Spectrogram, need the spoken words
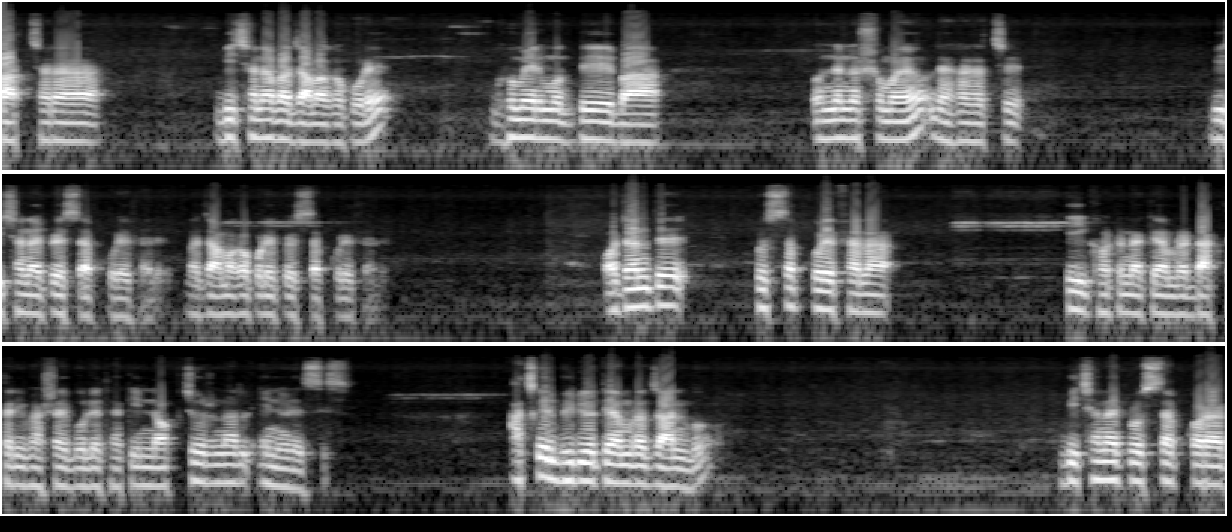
বাচ্চারা বিছানা বা জামা কাপড়ে ঘুমের মধ্যে বা অন্যান্য সময়েও দেখা যাচ্ছে বিছানায় প্রস্রাব করে ফেলে বা জামা কাপড়ে প্রস্রাব করে ফেলে। অজান্তে প্রস্রাব করে ফেলা এই ঘটনাকে আমরা ডাক্তারি ভাষায় বলে থাকি নকচুরনাল এনুরেসিস আজকের ভিডিওতে আমরা জানব বিছানায় প্রস্রাব করার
